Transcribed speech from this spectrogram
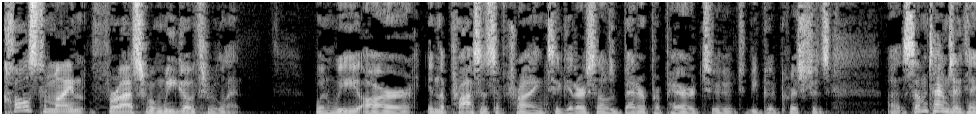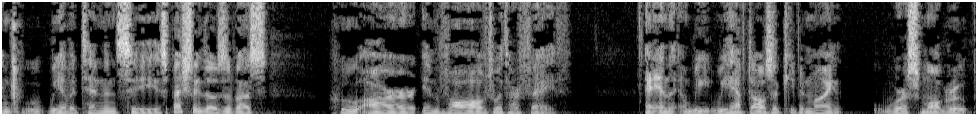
calls to mind for us when we go through Lent, when we are in the process of trying to get ourselves better prepared to, to be good Christians. Uh, sometimes I think we have a tendency, especially those of us who are involved with our faith, and, and we, we have to also keep in mind we're a small group.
